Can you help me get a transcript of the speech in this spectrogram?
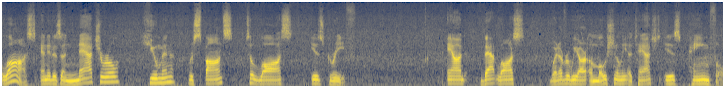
loss and it is a natural human response to loss is grief. And that loss, whenever we are emotionally attached, is painful.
